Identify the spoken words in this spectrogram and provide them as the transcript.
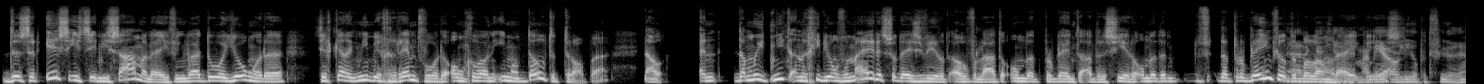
dus er is iets in die samenleving waardoor jongeren zich kennelijk niet meer geremd worden om gewoon iemand dood te trappen. Nou, en dan moet je het niet aan de Gideon van Meijers van deze wereld overlaten om dat probleem te adresseren, omdat het, dat probleem veel Ja, te belangrijk alleen Maar is. meer olie op het vuur, hè?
